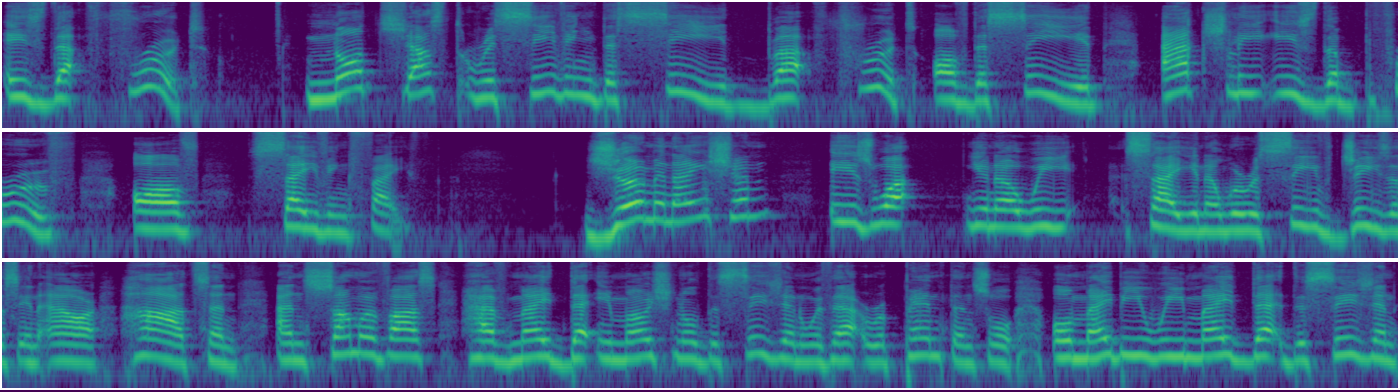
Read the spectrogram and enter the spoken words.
is that fruit not just receiving the seed, but fruit of the seed actually is the proof of saving faith. Germination is what, you know, we say, you know, we receive Jesus in our hearts, and, and some of us have made that emotional decision without repentance, or, or maybe we made that decision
